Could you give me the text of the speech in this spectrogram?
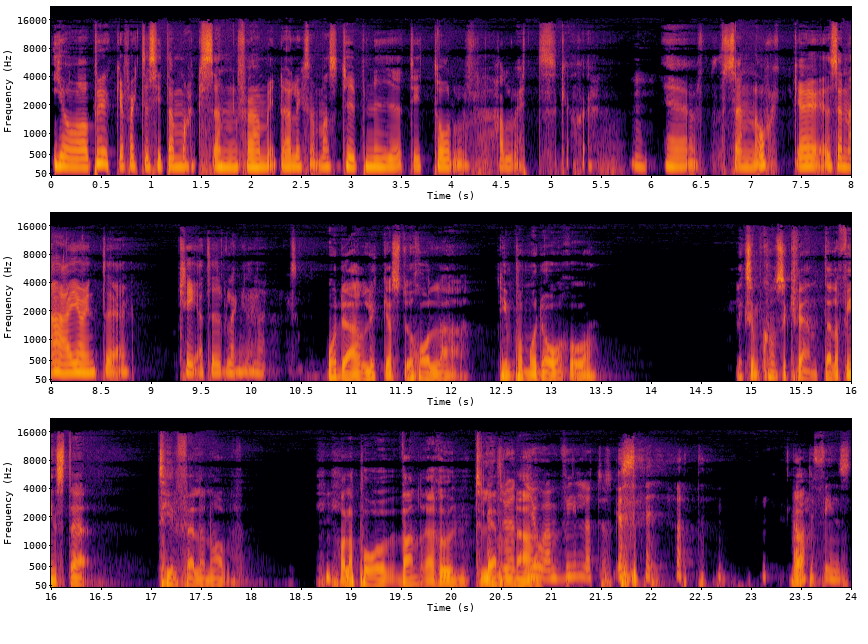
Jag brukar faktiskt sitta max en förmiddag, liksom. alltså typ 9 till 12, halv ett kanske. Mm. Eh, sen, orkar, sen är jag inte kreativ längre. Nej. Och där lyckas du hålla din pomodoro liksom konsekvent eller finns det tillfällen av hålla på och vandra runt, Jag tror att lämna? Johan vill att du ska säga att, att det finns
